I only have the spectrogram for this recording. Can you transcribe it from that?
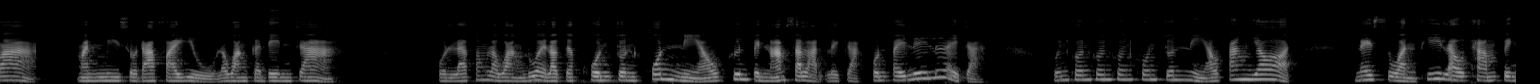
ว่ามันมีโซดาไฟอยู่ระวังกระเด็นจ้า คนแล้วต้องระวังด้วยเราจะคนจนข้นเหนียวขึ้นเป็นน้ำสลัดเลยจ้ะคนไปเรื่อยๆจ้ะคนคนคนคนคนจนเหนียวตั้งยอด ในส่วนที่เราทำเป็น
